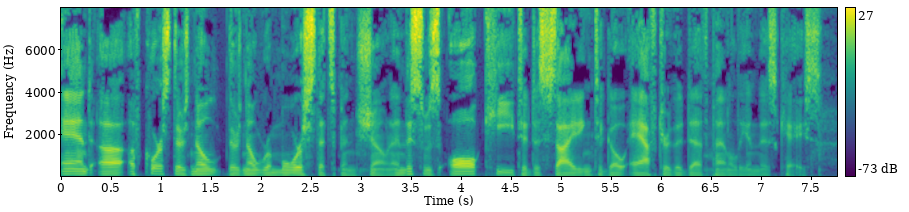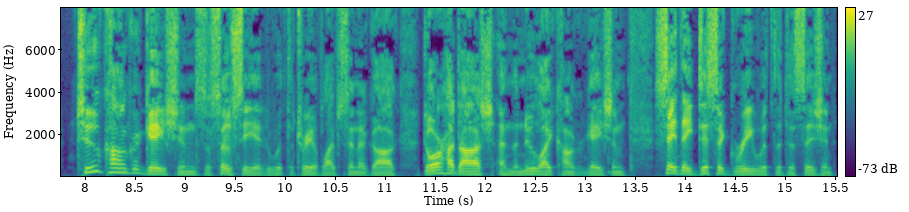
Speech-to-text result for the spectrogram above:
and uh, of course, there's no there's no remorse that's been shown. And this was all key to deciding to go after the death penalty in this case two congregations associated with the Tree of Life Synagogue, Dor Hadash and the New Light Congregation, say they disagree with the decision.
